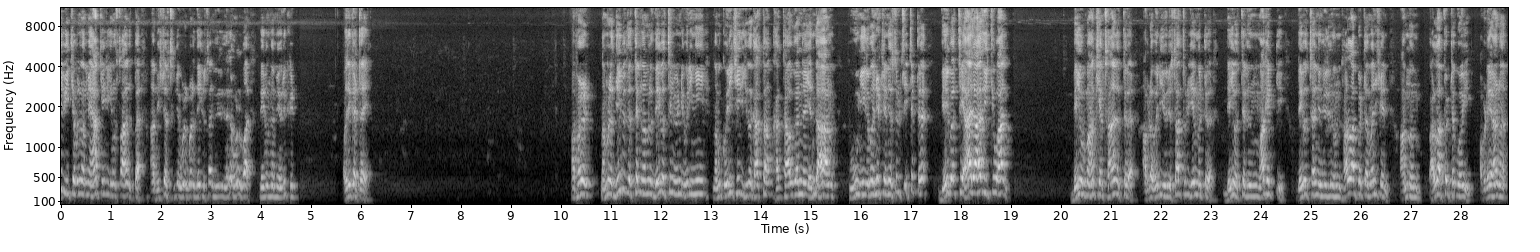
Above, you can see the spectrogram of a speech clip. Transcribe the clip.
ജീവിക്കുമ്പോൾ നമ്മെ ആക്കിയിരിക്കുന്ന സ്ഥാനത്ത് ആ വിശ്വസിച്ച് ദൈവസന്നിധി നിലകൊള്ളുവാൻ ദൈവം നമ്മെ ഒരുക്കി ഒരുക്കട്ടെ. അപ്പോൾ നമ്മുടെ ജീവിതത്തിൽ നമ്മൾ ദൈവത്തിന് വേണ്ടി ഒരുങ്ങി നമുക്ക് ഒരുക്കിയിരിക്കുന്ന കർത്ത കർത്താവ് തന്നെ എന്താണ്? ഭൂമിയിൽ മനുഷ്യനെ സൃഷ്ടിച്ചിട്ട് ദൈവത്തെ ആരാധിക്കുവാൻ. ദൈവമാക്കിയ സ്ഥാനത്ത് അവിടെ വലിയൊരു ശത്രു ചെന്നിട്ട് ദൈവത്തിൽ നിന്നും അകറ്റി ദൈവസന്നിധിയിൽ നിന്നും തള്ളപ്പെട്ട മനുഷ്യൻ അന്നും തള്ളപ്പെട്ടു പോയി. അവിടെയാണ്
